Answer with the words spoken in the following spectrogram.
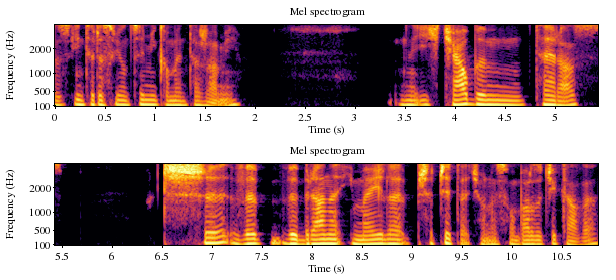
z interesującymi komentarzami. I chciałbym teraz trzy wy, wybrane e-maile przeczytać. One są bardzo ciekawe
